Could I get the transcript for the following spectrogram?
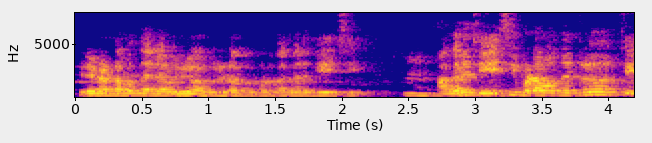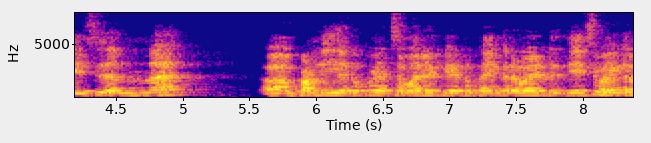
പിന്നെ കണ്ടപ്പോൾ തന്നെ ഒരു ആ വീടൊക്കെ കൊടുത്ത് അങ്ങനെ ചേച്ചി. അങ്ങനെ ചേച്ചി ഇവിടെ വന്നിട്ട് ചേച്ചി തന്നെ പള്ളിയിലൊക്കെ പോയി അച്ഛന്മാരൊക്കെ ആയിട്ട് ഭയങ്കരമായിട്ട് ചേച്ചി ഭയങ്കര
